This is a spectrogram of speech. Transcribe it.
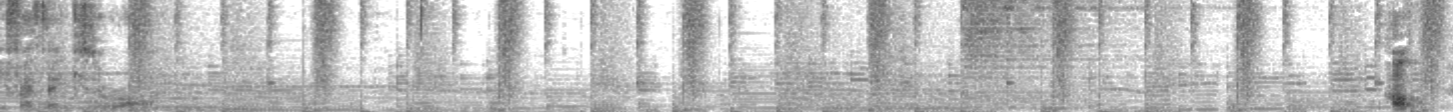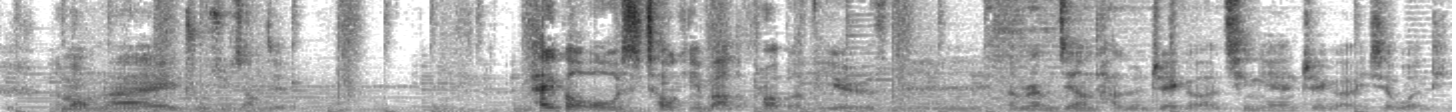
if I think he's wrong. People always talking about the problem of youth 那么人们经常谈论这个青年这个一些问题。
